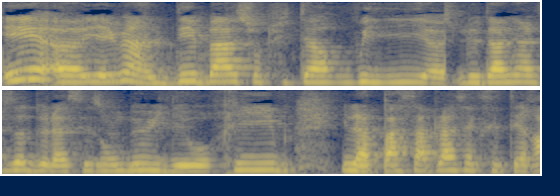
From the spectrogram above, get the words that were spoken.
Et euh, il y a eu un débat sur Twitter, oui, le dernier épisode de la saison 2 il est horrible, il a pas sa place etc.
